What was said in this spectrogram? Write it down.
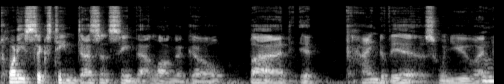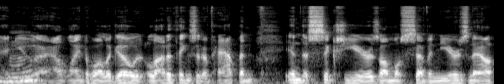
2016 doesn't seem that long ago, but it kind of is when you and, mm-hmm. and, you mm-hmm. outlined a while ago a lot of things that have happened in the six years almost seven years now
